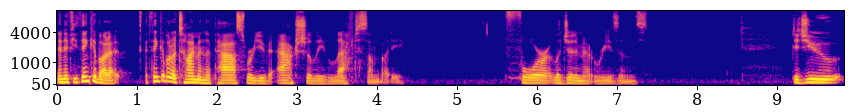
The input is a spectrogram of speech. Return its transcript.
And if you think about it, think about a time in the past where you've actually left somebody for legitimate reasons. Did you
